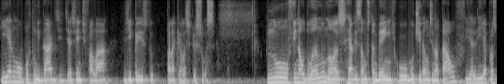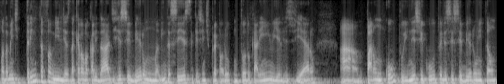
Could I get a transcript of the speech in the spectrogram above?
E era uma oportunidade de a gente falar de Cristo para aquelas pessoas. No final do ano, nós realizamos também o mutirão de Natal e ali aproximadamente 30 famílias daquela localidade receberam uma linda cesta que a gente preparou com todo carinho e eles vieram a, para um culto e nesse culto eles receberam então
